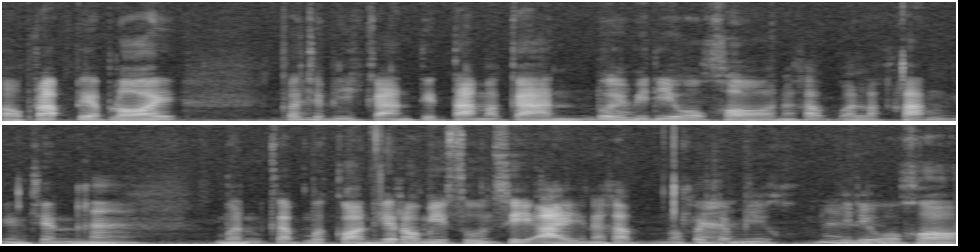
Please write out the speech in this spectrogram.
ตอบรับเรียบร้อย ก็ค่ะจะมีการติดตามอาการด้วยค่ะวิดีโอคอลนะครับวันละครั้งอย่างเช่นค่ะเหมือนกับเมื่อก่อนที่เรามีศูนย์ CI นะครับ เราก็ค่ะจะมีวิดีโอคอล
